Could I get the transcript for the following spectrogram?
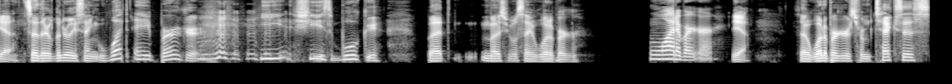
Yeah. So they're literally saying, "What a burger." he she's burger but most people say "What a burger." what a burger. Yeah. So Whataburgers from Texas.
